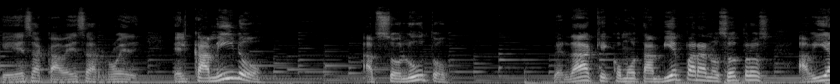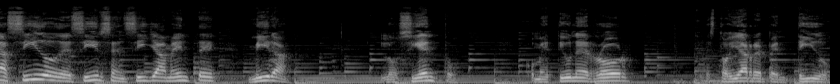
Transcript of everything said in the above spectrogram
que esa cabeza ruede. El camino absoluto, ¿verdad? Que como también para nosotros había sido decir sencillamente, mira, lo siento, cometí un error, estoy arrepentido,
